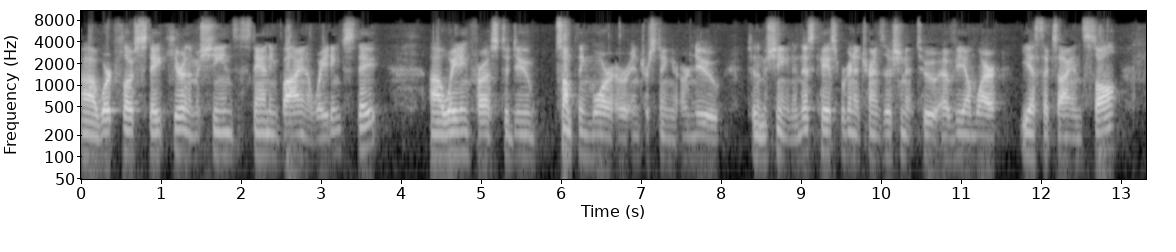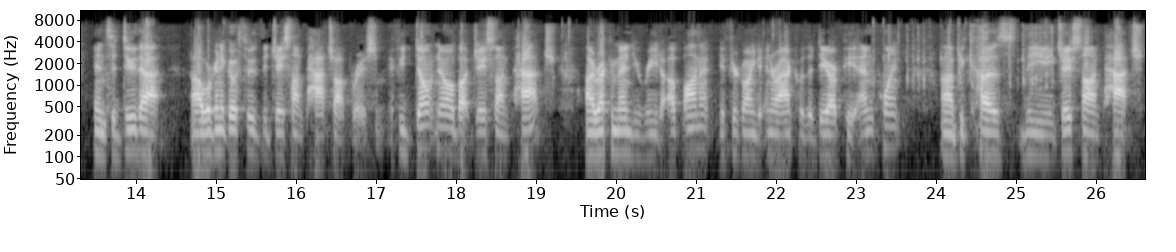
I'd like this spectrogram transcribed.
uh, workflow state here. And the machine's standing by in a waiting state, uh, waiting for us to do something more or interesting or new to the machine. In this case, we're going to transition it to a VMware ESXi install. And to do that, uh, we're going to go through the JSON patch operation. If you don't know about JSON patch, I recommend you read up on it if you're going to interact with a DRP endpoint uh, because the JSON patch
